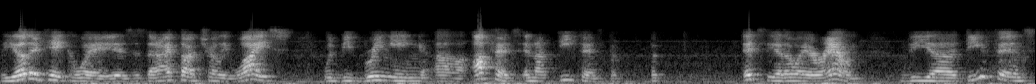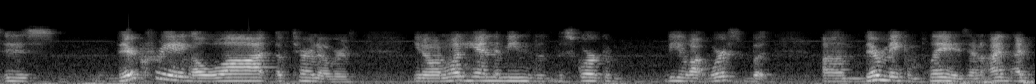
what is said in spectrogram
The other takeaway is is that I thought Charlie Weis would be bringing uh, offense and not defense, but but it's the other way around. The uh, defense is they're creating a lot of turnovers. You know, on one hand, that means the, the score could be a lot worse, but um, they're making plays, and I, I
